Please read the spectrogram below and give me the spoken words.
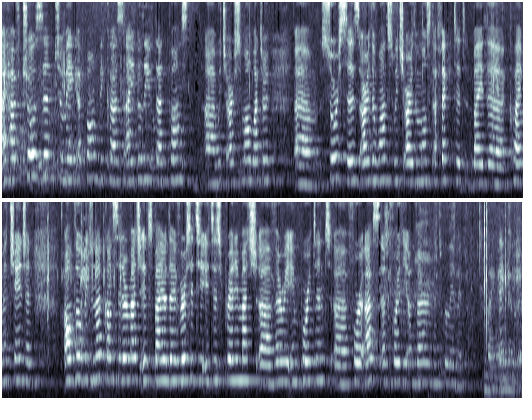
I have chosen to make a pond because I believe that ponds, uh, which are small water um, sources, are the ones which are the most affected by the climate change and Although we do not consider much its biodiversity, it is pretty much uh, very important uh, for us and for the environment we live in. My name Thank is you.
